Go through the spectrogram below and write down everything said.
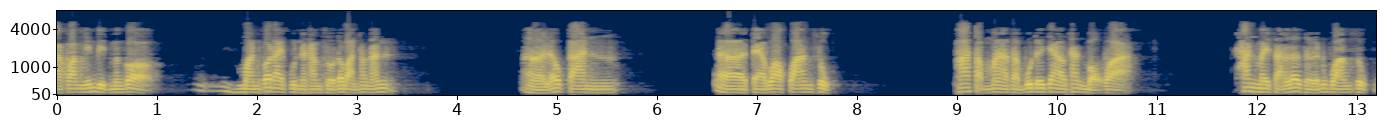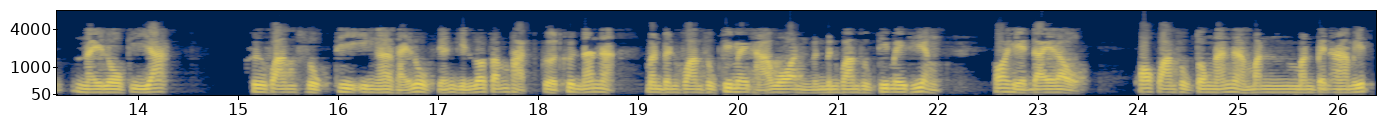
จากความเห็นผิดมันก็ มันก็ได้คุณธรรมโสดาบันเท่านั้น เอ่อแล้วการ เอ่อแต่ว่าความสุขพระสัมมาสัมพุทธเจ้าท่านบอกว่า ท่านไม่สรรเสริญความสุขในโลกียะ คือความสุขที่อิงอาศัยรูปเสียงกลิ่นรสสัมผัสเกิดขึ้นนั้นน่ะ มันเป็นความสุขที่ไม่ถาวร มันเป็นความสุขที่ไม่เที่ยง เพราะเหตุใดเรา เพราะความสุขตรงนั้นน่ะ มันมันเป็นอามิตร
